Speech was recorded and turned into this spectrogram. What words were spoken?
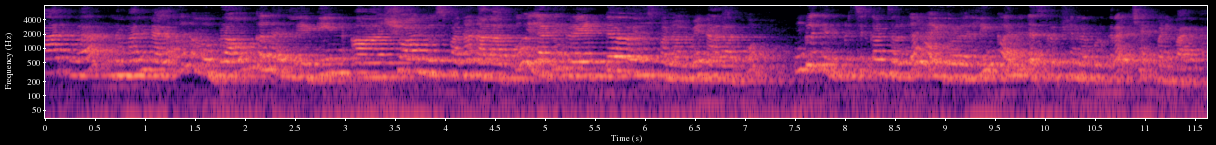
பாருங்க இந்த மாதிரி நல்லா நம்ம brown colour legging shawl use பண்ணா நல்லா இருக்கும் இல்லாட்டி ரெட் யூஸ் பண்ணாலுமே நல்லா இருக்கும் உங்களுக்கு இது பிடிச்சிருக்கான்னு சொல்லுங்க. நான் இதோட லிங்க் வந்து டெஸ்கிரிப்ஷன்ல கொடுக்குறேன். செக் பண்ணி பாருங்க.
